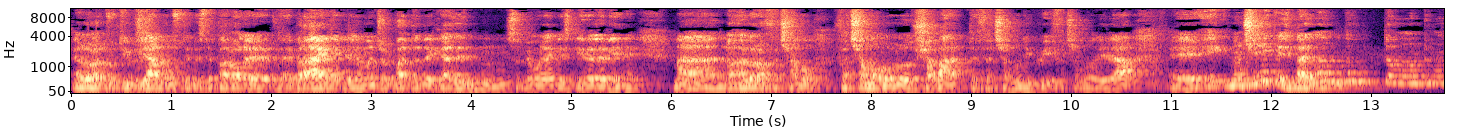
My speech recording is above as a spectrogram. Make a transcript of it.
e allora tutti usiamo tutte queste parole ebraiche che la maggior parte dei casi non sappiamo neanche scriverle bene, ma no, allora facciamo, facciamo lo Shabbat, facciamo di qui, facciamo di là, eh, e non c'è niente di sbagliato, non, non, non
